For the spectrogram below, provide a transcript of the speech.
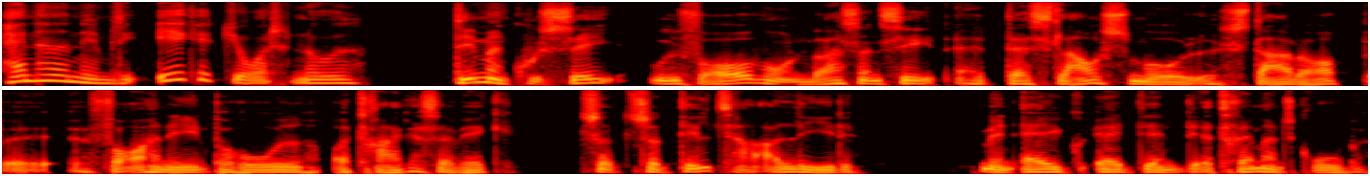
Han havde nemlig ikke gjort noget. Det, man kunne se ud for overvågen, var sådan set, at da slagsmål starter op, øh, får han en på hovedet og trækker sig væk. Så, så deltager aldrig i det, men er i, er i den der tremandsgruppe.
